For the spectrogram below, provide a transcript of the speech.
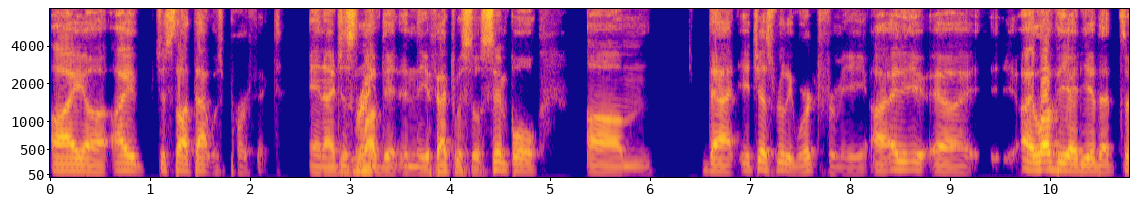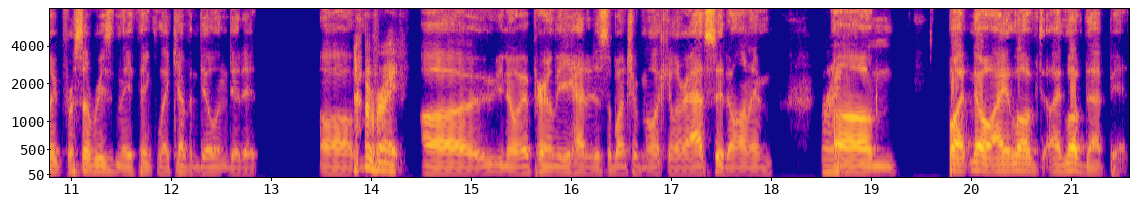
I uh I just thought that was perfect and I just Right. loved it and the effect was so simple um that it just really worked for me. I uh I love the idea that like for some reason they think like Kevin Dillon did it. Um right, uh you know apparently he had just a bunch of molecular acid on him right. um but no i loved i loved that bit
